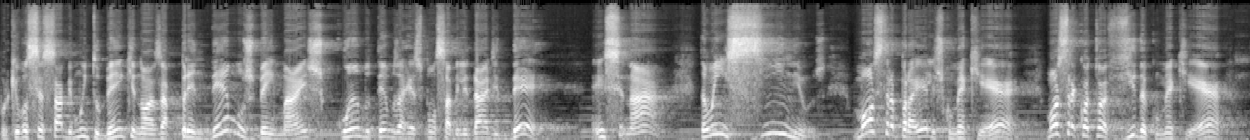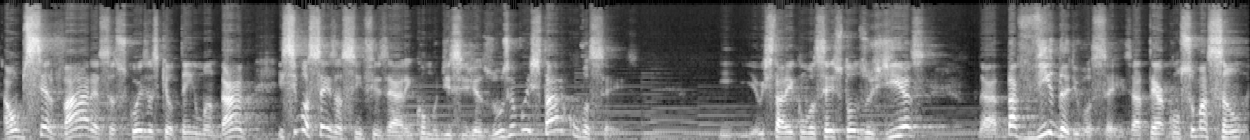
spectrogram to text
porque você sabe muito bem que nós aprendemos bem mais quando temos a responsabilidade de ensinar. Então ensine-os, mostra para eles como é que é, mostra com a tua vida como é que é, a observar essas coisas que eu tenho mandado, e se vocês assim fizerem, como disse Jesus, eu vou estar com vocês. E eu estarei com vocês todos os dias da, da vida de vocês, até a consumação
